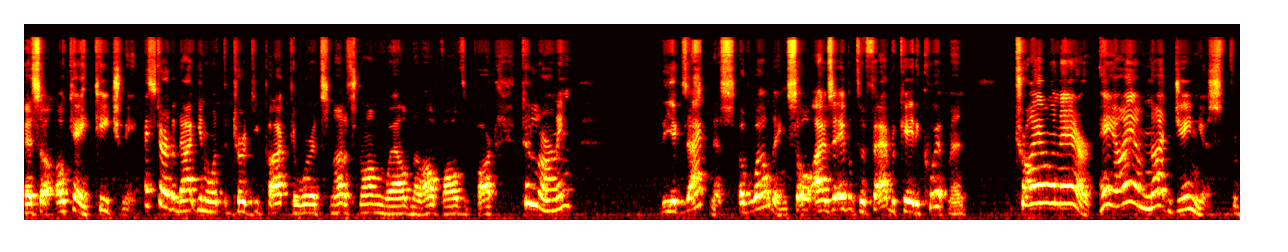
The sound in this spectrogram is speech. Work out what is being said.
I said, okay, teach me. I started out, you know, with the turkey puck to where it's not a strong weld and it all falls apart, to learning the exactness of welding. So I was able to fabricate equipment, trial and error. Hey, I am not genius, for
